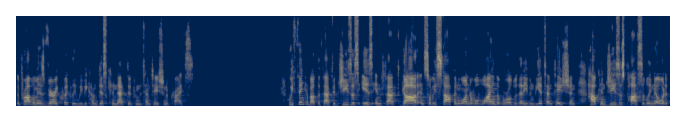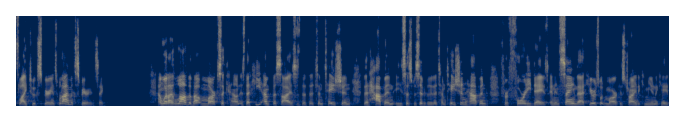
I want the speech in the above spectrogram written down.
the problem is very quickly we become disconnected from the temptation of Christ. We think about the fact that Jesus is in fact God, and so we stop and wonder, well, why in the world would that even be a temptation? How can Jesus possibly know what it's like to experience what I'm experiencing? And what I love about Mark's account is that he emphasizes that the temptation that happened, he says specifically, the temptation happened for 40 days. And in saying that, here's what Mark is trying to communicate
